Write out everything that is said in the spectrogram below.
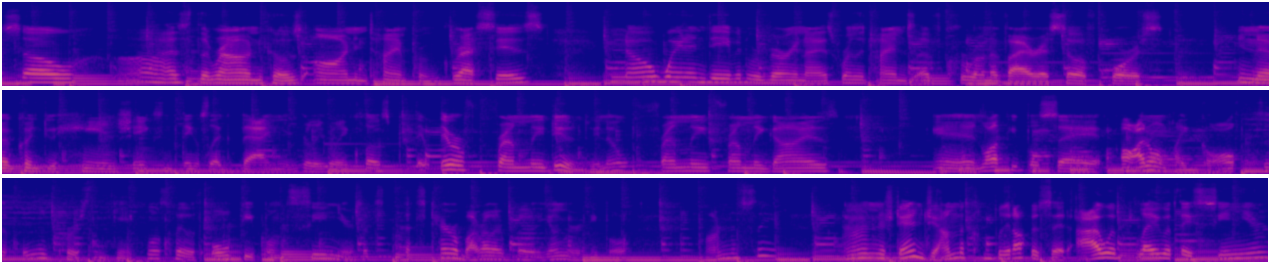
So uh, as the round goes on and time progresses, you know, Wayne and David were very nice. We're in the times of coronavirus, so of course, you know, couldn't do handshakes and things like that. And really, really close. But they, they were friendly dudes, you know, friendly, friendly guys. And a lot of people say, "Oh, I don't play golf. It's an old person game. To play with old people and seniors? That's that's terrible. I'd rather play with younger people." Honestly, I don't understand you. I'm the complete opposite. I would play with a senior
